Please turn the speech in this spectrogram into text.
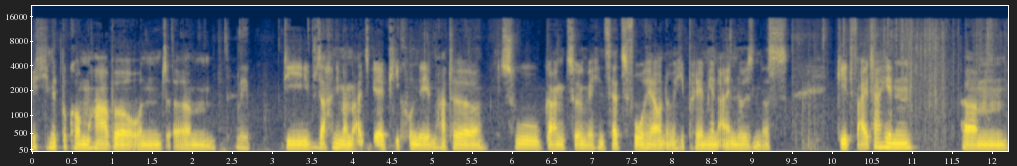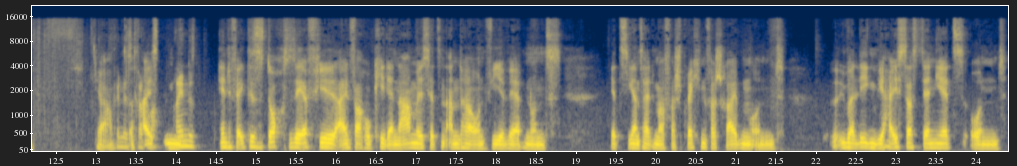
richtig mitbekommen habe. Und ähm, Nee. die Sachen, die man als VIP-Kunde eben hatte, Zugang zu irgendwelchen Sets vorher und irgendwelche Prämien einlösen, das geht weiterhin. Ähm, ja, das heißt, im. Endeffekt ist es doch sehr viel einfach, okay, der Name ist jetzt ein anderer und wir werden uns jetzt die ganze Zeit immer Versprechen verschreiben und überlegen, wie heißt das denn jetzt? Und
